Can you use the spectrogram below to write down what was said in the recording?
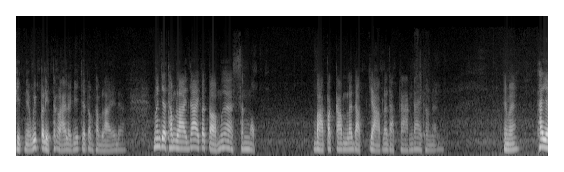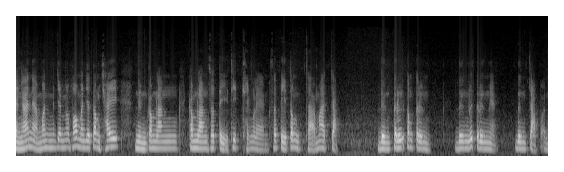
ผิดเนี่ยวิปริตทั้งหลายเหล่านี้จะต้องทำลายได้ มันจะทำลายได้ก็ต่อเมื่อสงบบาปรกรรมระดับหยาบระดับกลางได้เท่านั้นใช่ไหม ถ้าอย่างนั้นเนี่ยมันมันจะเพราะมันจะต้องใช้หนึ่งกำลังกำลังสติที่แข็งแรง สติต้องสามารถจับดึงตรึต้องตรึง ดึงหรือตรึงเนี่ยดึงจับอัน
